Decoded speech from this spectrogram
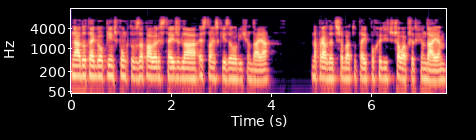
No a do tego 5 punktów za Power Stage dla estońskiej załogi Hyundai'a. Naprawdę trzeba tutaj pochylić czoła przed Hyundaiem.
